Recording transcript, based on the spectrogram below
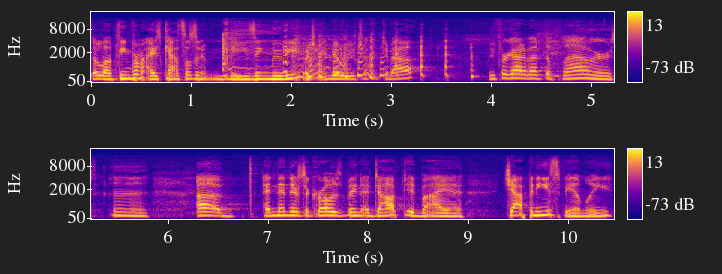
the love theme from Ice Castles, an amazing movie, which I know we've talked about. We forgot about the flowers. Uh, um, and then there's a girl who's been adopted by a Japanese family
